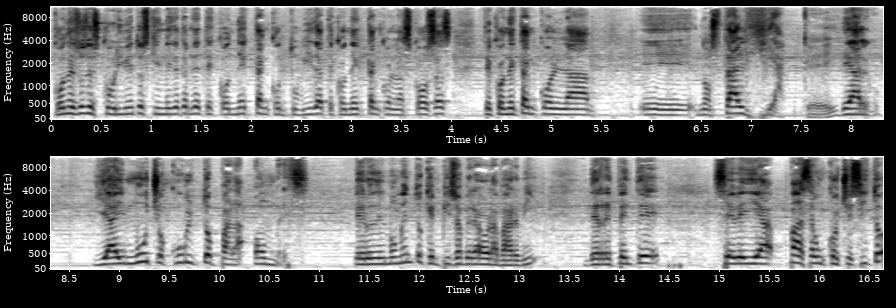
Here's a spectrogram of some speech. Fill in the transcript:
con esos descubrimientos que inmediatamente te conectan con tu vida, te conectan con las cosas, te conectan con la eh, nostalgia de algo. Y hay mucho culto para hombres. Pero en el momento que empiezo a ver ahora Barbie, de repente se veía, pasa un cochecito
